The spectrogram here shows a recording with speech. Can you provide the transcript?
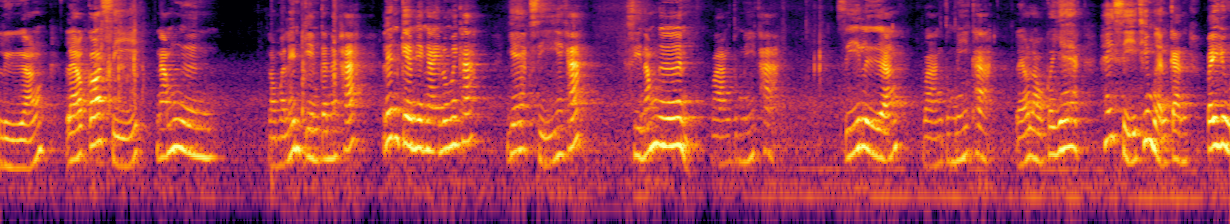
เหลือง แล้วก็สีน้ำเงิน เรามาเล่นเกมกันนะคะ เล่นเกมยังไงรู้ไหมคะ แยกสีไงคะ สีน้ำเงิน วางตรงนี้ค่ะ สีเหลืองวางตรงนี้ค่ะ แล้วเราก็แยกให้สีที่เหมือนกันไปอยู่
